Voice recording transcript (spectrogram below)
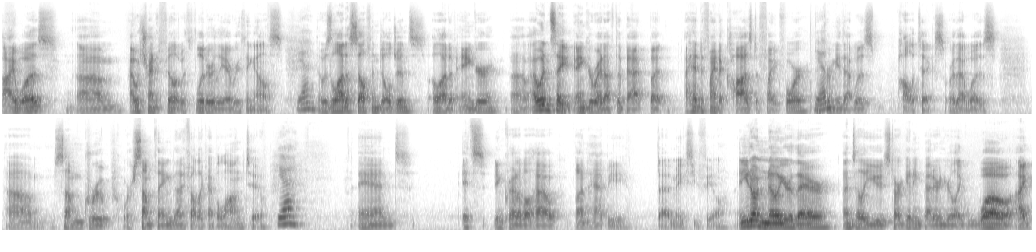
I was, um, I was trying to fill it with literally everything else. Yeah. There was a lot of self indulgence, a lot of anger. Uh, I wouldn't say anger right off the bat, but I had to find a cause to fight for. And Yep. for me, that was politics or that was um, some group or something that I felt like I belonged to. Yeah. And it's incredible how unhappy that makes you feel. And you don't know you're there until you start getting better and you're like, whoa, I,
